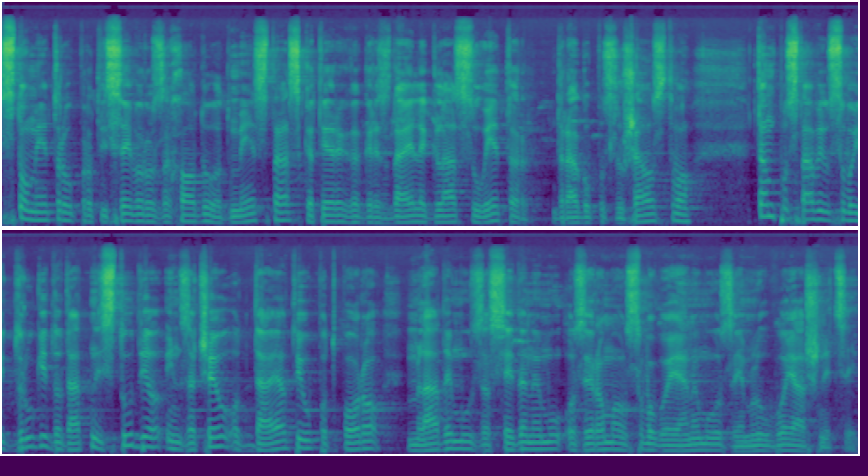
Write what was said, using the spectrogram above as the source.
100 metrov proti severozahodu od mesta, z katerega gre zdaj le glas v eter, drago poslušalstvo, tam postavil svoj drugi dodatni studio in začel oddajati v podporo mlademu zasedenemu oziroma osvobojenemu ozemlju v vojašnici.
